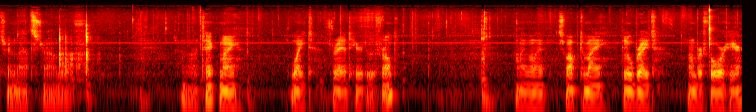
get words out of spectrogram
Trim that strand off. So I'm going to take my white thread here to the front. I'm going to swap to my Glo-Brite number four here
